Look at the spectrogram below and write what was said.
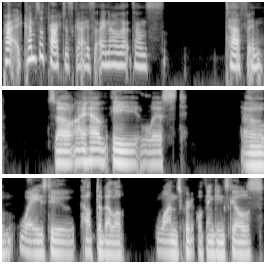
pra- it comes with practice guys i know that sounds tough and so i have a list of ways to help develop one's critical thinking skills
